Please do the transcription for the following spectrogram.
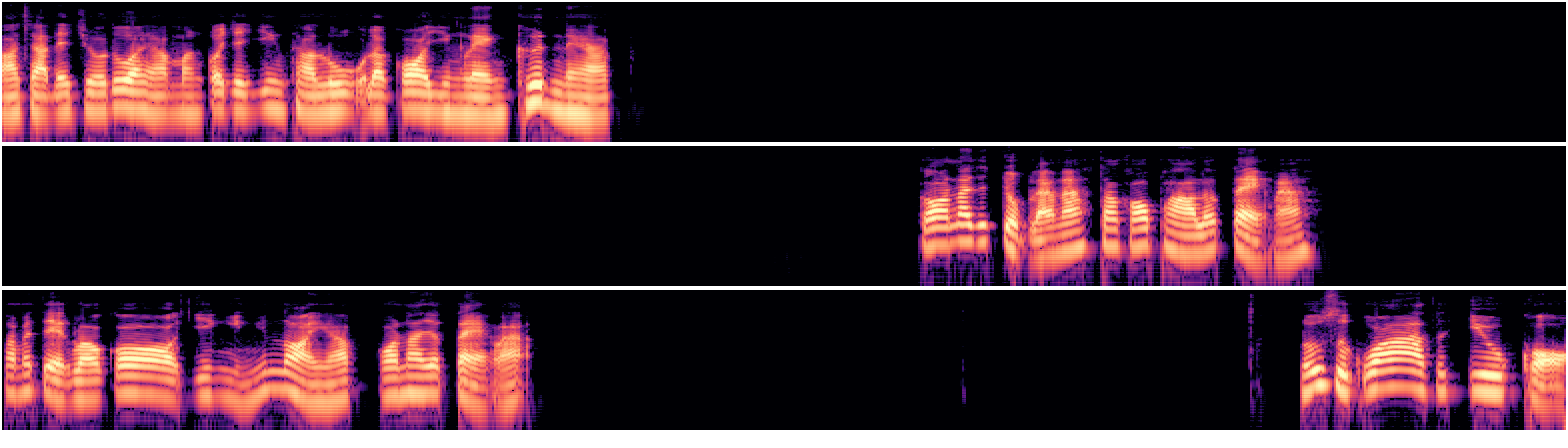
ราชาเดโชด้วยครับ มันก็จะยิ่งทะลุแล้วก็ยิงแรงขึ้นนะครับก็น่าจะจบแล้วนะ ถ้าเขาพาแล้วแตกนะ ถ้าไม่แตกเราก็ยิงอีกนิดหน่อยครับ ก็น่าจะแตกแล้วรู้สึกว่าสกิลของ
